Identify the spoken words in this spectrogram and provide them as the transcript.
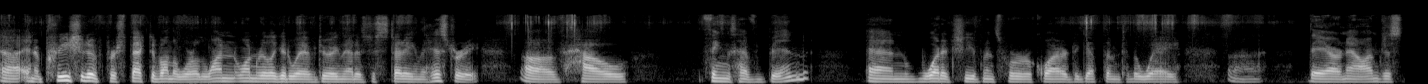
uh, an appreciative perspective on the world. One one really good way of doing that is just studying the history of how things have been and what achievements were required to get them to the way uh, they are now. I'm just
